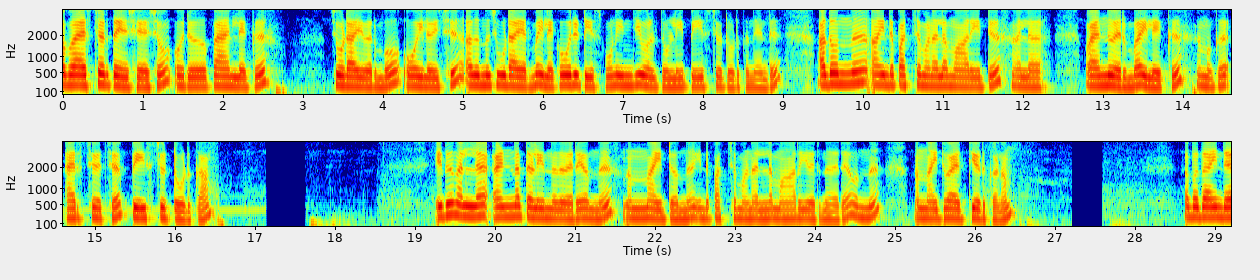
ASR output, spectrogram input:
അപ്പോൾ അരച്ചെടുത്തതിന് ശേഷം ഒരു പാനിലേക്ക് ചൂടായി വരുമ്പോൾ ഓയിൽ ഒഴിച്ച് അതൊന്ന് ചൂടായി വരുമ്പോൾ ഇതിലേക്ക് ഒരു ടീസ്പൂൺ ഇഞ്ചി വെളുത്തുള്ളി പേസ്റ്റ് ഇട്ട് കൊടുക്കുന്നുണ്ട്. അതൊന്ന് അതിന്റെ പച്ചമണെല്ലാം മാറിയിട്ട് നല്ല വഴന്ന് വരുമ്പോൾ അതിലേക്ക് നമുക്ക് അരച്ച് വെച്ച പേസ്റ്റ് ഇട്ട് കൊടുക്കാം. ഇത് നല്ല എണ്ണ തെളിയുന്നത് വരെ ഒന്ന് നന്നായിട്ടൊന്ന് ഇതിന്റെ പച്ചമണെല്ലാം മാറി വരുന്നത് വരെ ഒന്ന് നന്നായിട്ട് വഴറ്റിയെടുക്കണം. അപ്പോൾ അതിന്റെ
